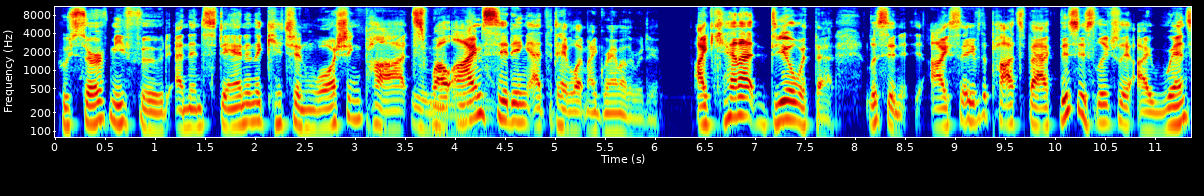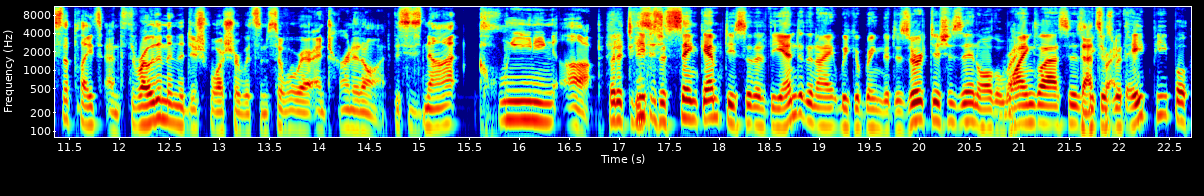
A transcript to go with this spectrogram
who serve me food and then stand in the kitchen washing pots mm-hmm. while I'm sitting at the table like my grandmother would do. I cannot deal with that. Listen, I save the pots back. This is literally I rinse the plates and throw them in the dishwasher with some silverware and turn it on. This is not cleaning up. But it This keeps is- the sink empty so that at the end of the night we could bring the dessert dishes in, all the Right. wine glasses. That's because right. with eight people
